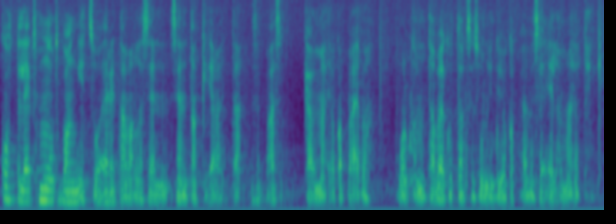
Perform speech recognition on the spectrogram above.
Kohteleeko muut vangit sua eri tavalla sen, sen takia, että sä pääset käymään joka päivä ulkona, tai vaikuttaako se sun niin joka päivä se elämään jotenkin?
